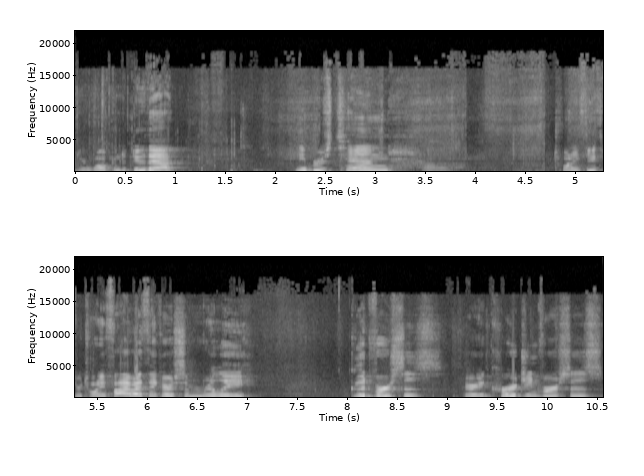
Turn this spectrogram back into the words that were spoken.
you're welcome to do that. Hebrews 10, uh, 23 through 25, I think are some really good verses, very encouraging verses,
